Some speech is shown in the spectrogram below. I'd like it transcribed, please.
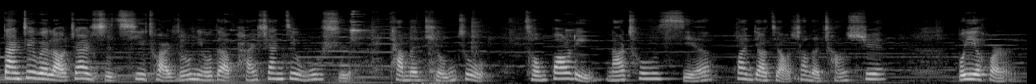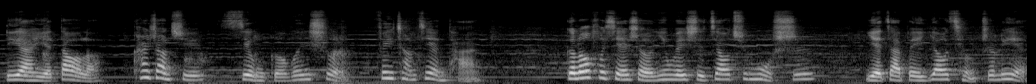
但这位老战士气喘如牛地蹒跚进屋时，他们停住，从包里拿出鞋换掉脚上的长靴。不一会儿，迪安也到了，看上去性格温顺，非常健谈。格罗夫先生因为是郊区牧师，也在被邀请之列，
